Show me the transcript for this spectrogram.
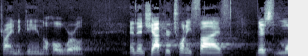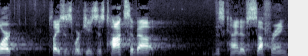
trying to gain the whole world. And then chapter 25, there's more places where Jesus talks about this kind of suffering.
